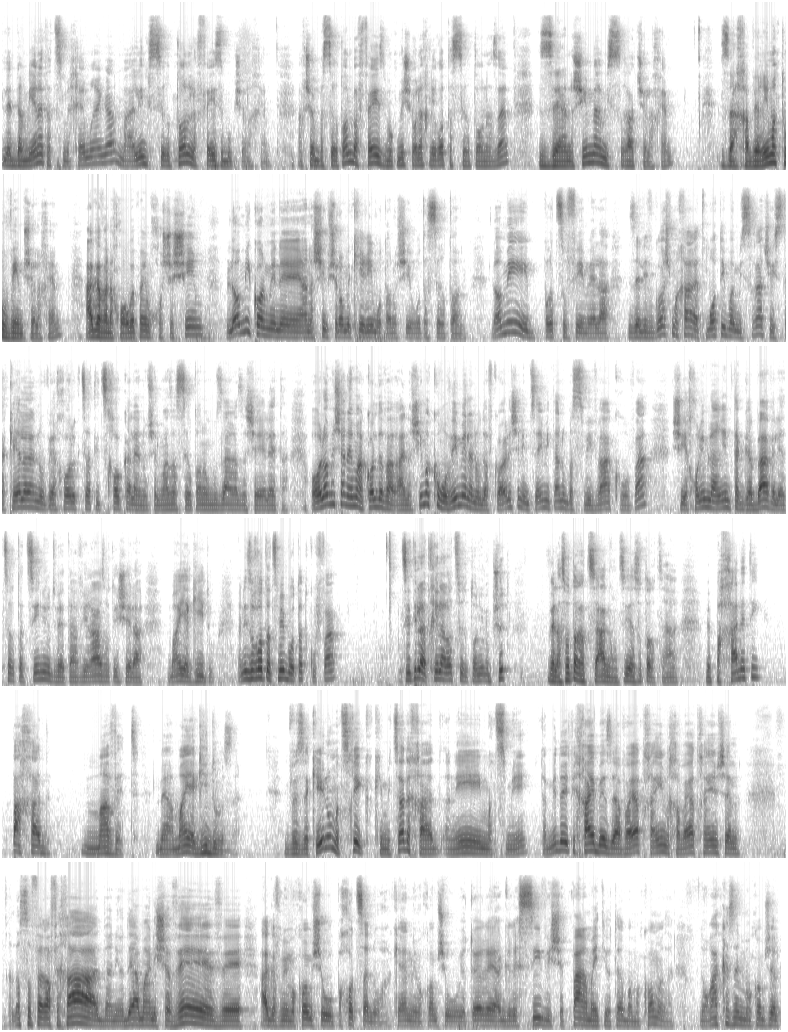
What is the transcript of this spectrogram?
לדמיין את עצמכם רגע, מעלים סרטון לפייסבוק שלכם. עכשיו, בסרטון בפייסבוק, מי שהולך לראות את הסרטון הזה, זה אנשים מהמשרד שלכם, זה החברים הטובים שלכם. אגב, אנחנו הרבה פעמים חוששים לא מכל מיני אנשים שלא מכירים אותנו שיראו את הסרטון. לא מפרצופים, אלא זה לפגוש מחר את מוטי במשרד, שיסתכל עלינו ויכול קצת לצחוק עלינו, של מה זה הסרטון המוזר הזה שהעלית. או לא משנה מה, כל דבר. האנשים הקרובים אלינו דווקא, אלה שנמצאים איתנו בסביבה הקרובה, שיכולים להרים את הגבה ולייצר את הציניות ואת האווירה הזאת של מה יגידו. אני זוכר את עצמי באותה תקופה, רציתי להתחיל לעלות סרטונים ופשוט, ולעשות הרצאה, גם רציתי לעשות הרצאה, ופחדתי פחד מוות מהמה יגידו הזה. וזה כאילו מצחיק, כי מצד אחד, אני עם עצמי, תמיד הייתי חי באיזה הוויית חיים וחוויית חיים של אני לא סופר אף אחד, ואני יודע מה אני שווה, ואגב, ממקום שהוא פחות צנוע, כן? ממקום שהוא יותר אגרסיבי, שפעם הייתי יותר במקום הזה. נורא כזה ממקום של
